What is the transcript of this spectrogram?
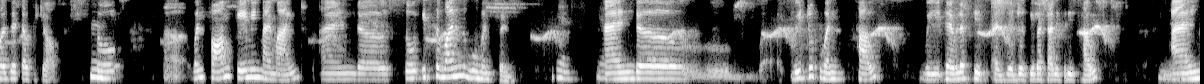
was a tough job. So uh, one form came in my mind, and uh, so it's a one woman film Yes. Yeah. and uh, we took one house we developed it as the jyotiba savitri's house. And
